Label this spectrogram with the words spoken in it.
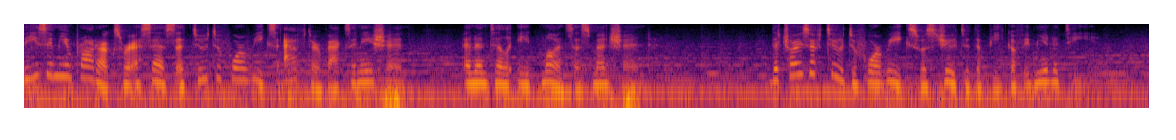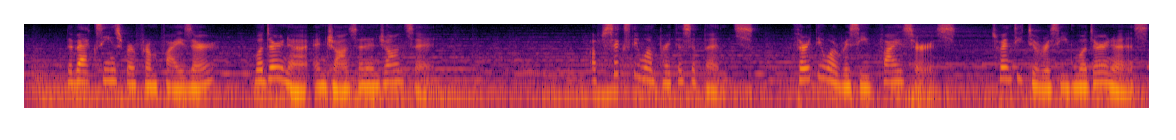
These immune products were assessed at 2 to 4 weeks after vaccination and until 8 months as mentioned. The choice of 2 to 4 weeks was due to the peak of immunity. The vaccines were from Pfizer, Moderna, and Johnson & Johnson. Of 61 participants, 31 received Pfizer's, 22 received Moderna's,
